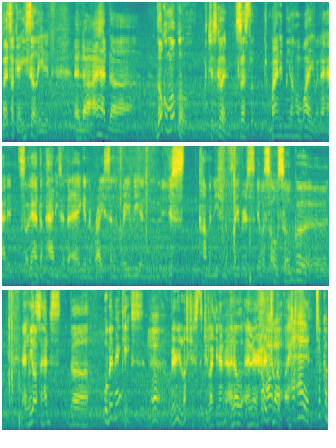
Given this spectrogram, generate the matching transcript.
But it's okay, he still ate it. And uh, I had uh, Loco Moco, which is good. It's just it reminded me of Hawaii when I had it. So they had the patties and the egg and the rice and the gravy and just combination of flavors. It was so so good. And we also had the ube pancakes. Yeah. Very luscious. Did you like it, Henry? I know Henry I had, took a, a I bite. had it, took a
